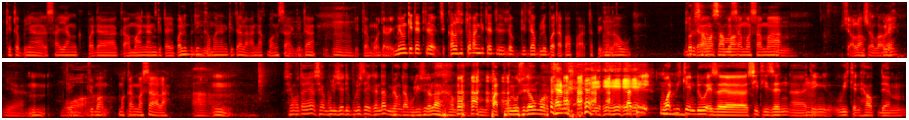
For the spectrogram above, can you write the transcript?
kita punya sayang kepada keamanan kita. Yang paling penting keamanan kita lah anak bangsa kita. Mhm. Kita mau jaga. Memang kita tidak kalau satu orang kita tidak, tidak boleh buat apa-apa. Tapi kalau kita Bersama-sama. bersama-sama Hmm. insyaallah, InsyaAllah boleh. eh? Ya. Hmm. Wah. Cuma makan masa lah. Ah. Hmm. Saya mau tanya, saya boleh jadi polis dari Kanda? Memang dah boleh sudah lah. Empat- 40 sudah umur kan? Tapi what we can do as a citizen, uh, I think we can help them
